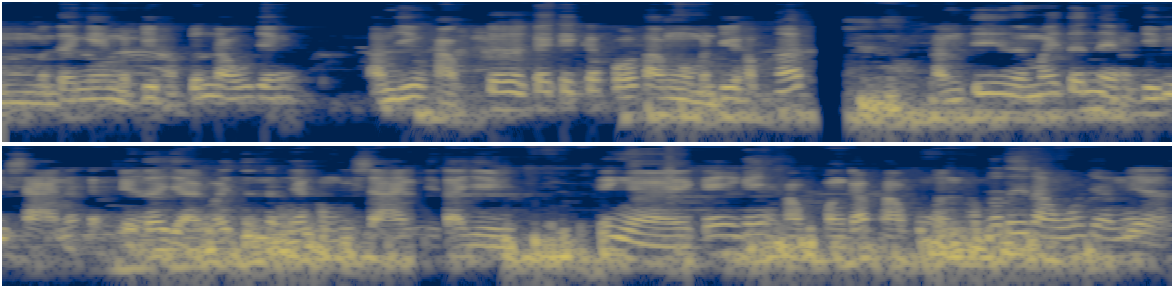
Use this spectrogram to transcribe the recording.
mình tay ngang mình chưa học đến đâu hết trơn. Thậm chí học cái cái cái cấp phổ thông mà mình chưa học hết. Thậm chí máy tính này không chưa biết xài nữa. Sự tới giờ máy tính em không biết xài thì tại vì cái nghề cái cái học bằng cấp học của mình không có tới đâu hết trơn á.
